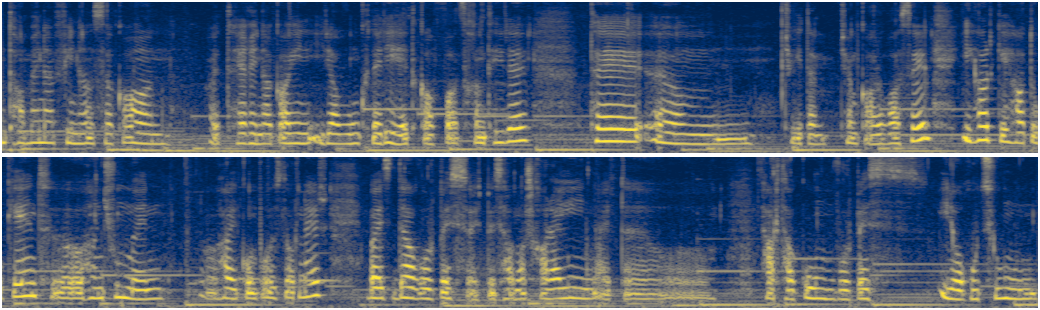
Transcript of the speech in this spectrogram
ընդհանրապես ֆինանսական այդ հեղինակային իրավունքների հետ կապված խնդիր է, թե չգիտեմ, չեմ կարող ասել, իհարկե հատուկենտ հնչում են հայ կոմպոզիտորներ, բայց դա որպես այսպես համաշխարային այդ հարթակում որպես իրողություն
